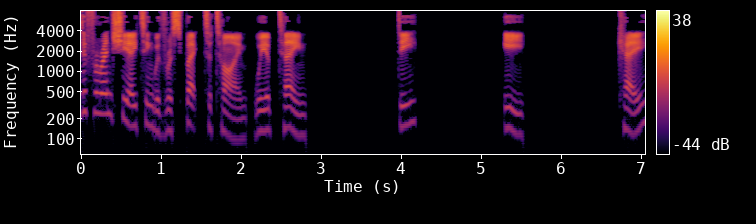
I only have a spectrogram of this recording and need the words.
differentiating with respect to time we obtain D E K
